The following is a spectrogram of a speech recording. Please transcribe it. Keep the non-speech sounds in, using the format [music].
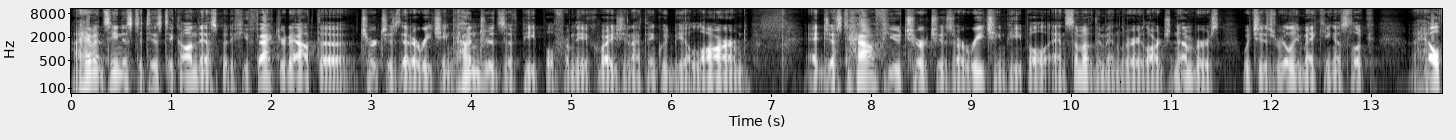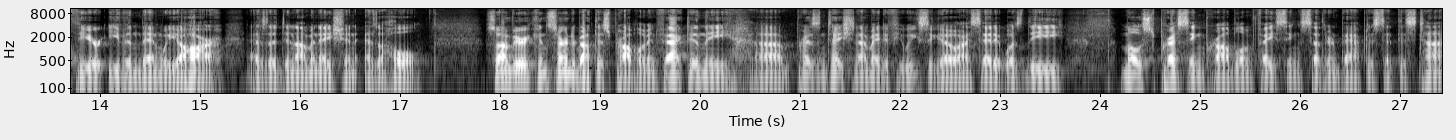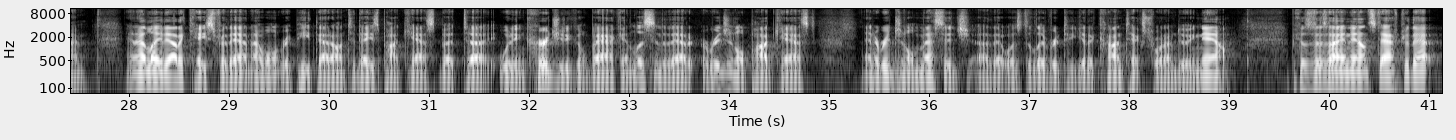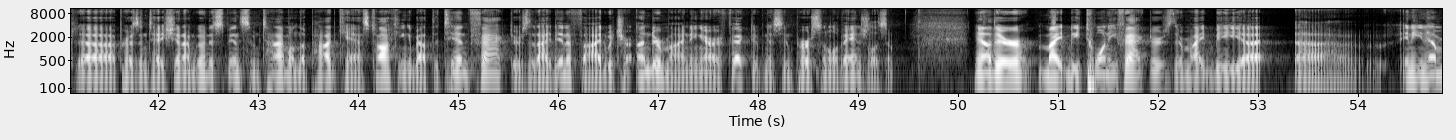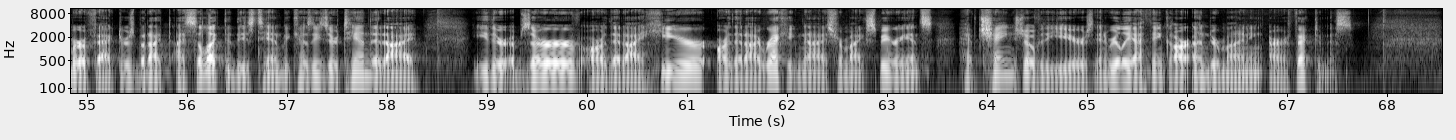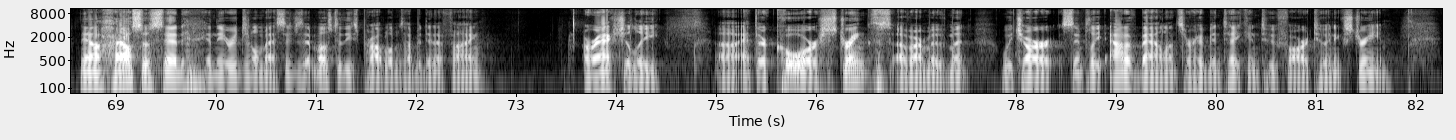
I haven't seen a statistic on this, but if you factored out the churches that are reaching hundreds of people from the equation, I think we'd be alarmed at just how few churches are reaching people, and some of them in very large numbers, which is really making us look healthier even than we are as a denomination as a whole. So I'm very concerned about this problem. In fact, in the uh, presentation I made a few weeks ago, I said it was the most pressing problem facing Southern Baptists at this time. And I laid out a case for that, and I won't repeat that on today's podcast, but uh, would encourage you to go back and listen to that original podcast and original message uh, that was delivered to get a context for what I'm doing now. Because as I announced after that uh, presentation, I'm going to spend some time on the podcast talking about the 10 factors that I identified which are undermining our effectiveness in personal evangelism. Now, there might be 20 factors, there might be uh, uh, any number of factors, but I, I selected these 10 because these are 10 that I either observe or that I hear or that I recognize from my experience have changed over the years and really I think are undermining our effectiveness. Now, I also said in the original message that most of these problems I'm identifying are actually, uh, at their core, strengths of our movement, which are simply out of balance or have been taken too far to an extreme.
